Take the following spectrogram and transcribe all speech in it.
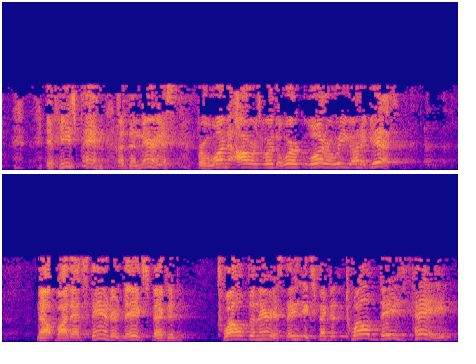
if he's paying a denarius for one hour's worth of work, what are we going to get? Now, by that standard, they expected 12 denarius. They expected 12 days' pay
